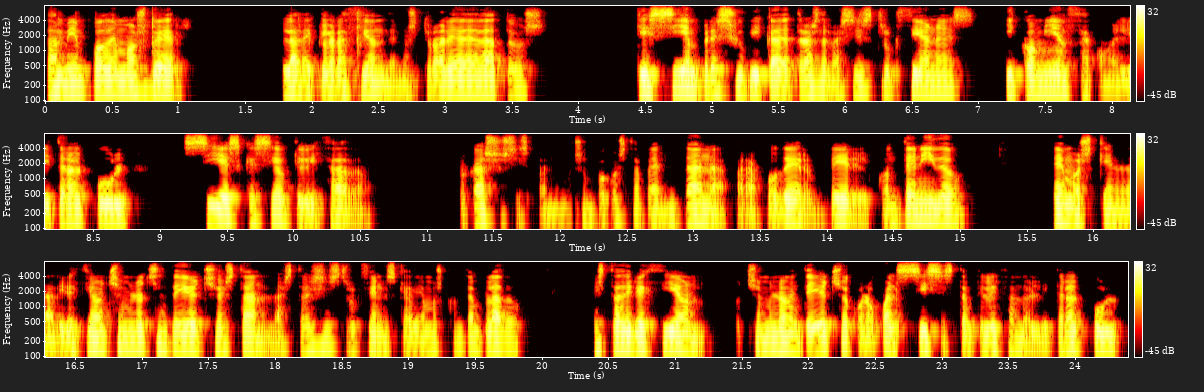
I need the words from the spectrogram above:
También podemos ver la declaración de nuestro área de datos que siempre se ubica detrás de las instrucciones y comienza con el literal pool si es que se ha utilizado. En otro caso, si expandimos un poco esta ventana para poder ver el contenido, vemos que en la dirección 8088 están las tres instrucciones que habíamos contemplado, esta dirección 8098, con lo cual sí se está utilizando el literal pool,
